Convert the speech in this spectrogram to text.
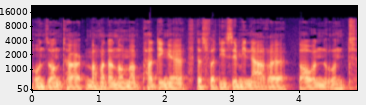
und Sonntag machen wir dann noch mal ein paar Dinge, dass wir die Seminare bauen und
